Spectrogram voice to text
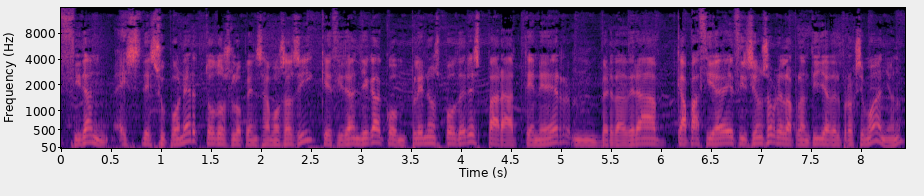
Zidane, es de suponer, todos lo pensamos así, que Zidane llega con plenos poderes para tener mm, verdadera capacidad de decisión sobre la plantilla del próximo año, ¿no?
